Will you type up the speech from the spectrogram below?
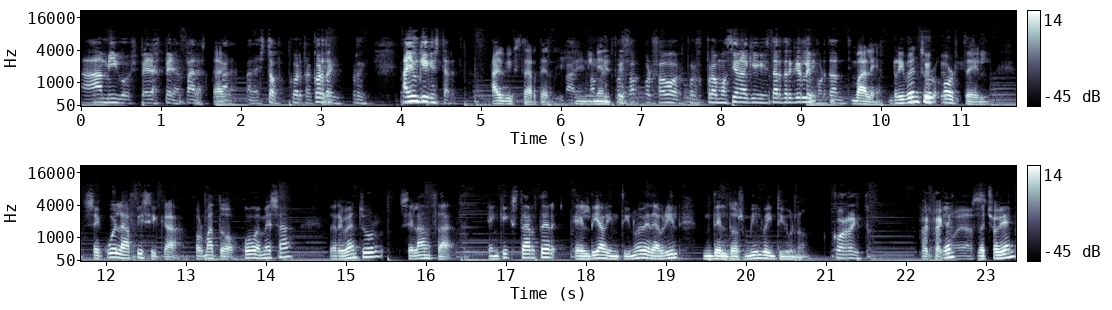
Ah, amigo, espera, espera, para, para, para, stop, corta, corta aquí, corta aquí. Hay un Kickstarter. Hay un Kickstarter inminente. por, favor, por, promociona el Kickstarter, que es lo importante. Vale, Reventure Hortel, secuela física, formato juego de mesa de Reventure, se lanza en Kickstarter el día 29 de abril del 2021. Correcto. Perfecto. ¿Lo he hecho bien?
